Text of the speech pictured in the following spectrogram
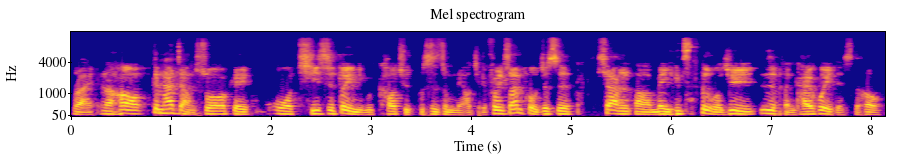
right？然后跟他讲说，OK，我其实对你们 culture 不是这么了解。For example，就是像啊，每一次我去日本开会的时候，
